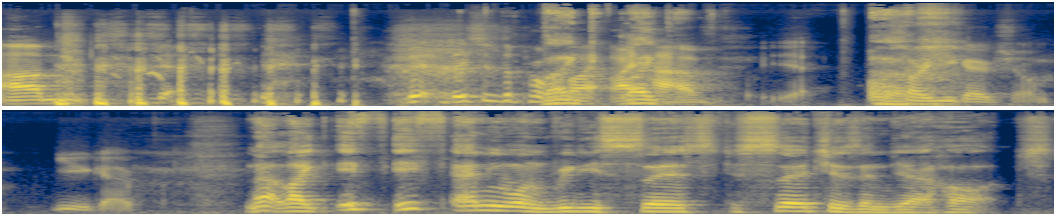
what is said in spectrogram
um th- th- this is the problem Like- I, I like- have yeah. oh sorry you go Sean you go not like if if anyone really search, searches in their hearts.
